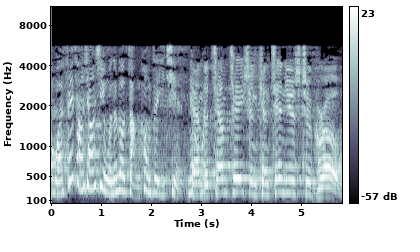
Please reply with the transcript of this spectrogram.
我非常相信我能够掌控这一切，没有 And the 问题。 temptation continues to grow.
